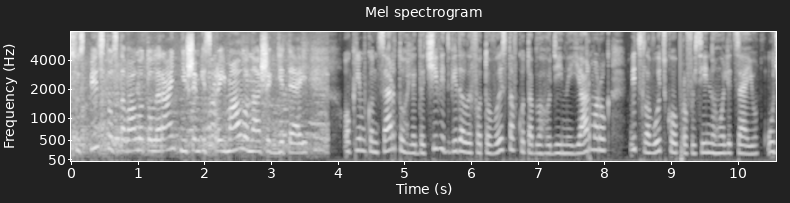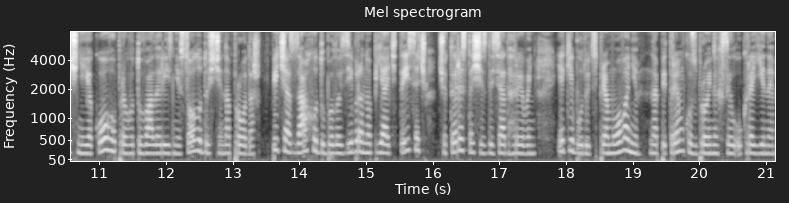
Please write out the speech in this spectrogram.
суспільство ставало толерантнішим і сприймало наших дітей. Окрім концерту, глядачі відвідали фотовиставку та благодійний ярмарок від Славутського професійного ліцею, учні якого приготували різні солодощі на продаж. Під час заходу було зібрано 5 тисяч 460 гривень, які будуть спрямовані на підтримку Збройних сил України.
